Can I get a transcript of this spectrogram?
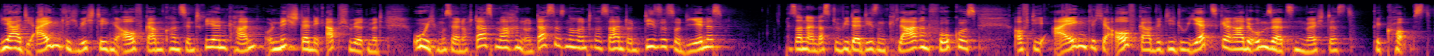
ja, die eigentlich wichtigen Aufgaben konzentrieren kann und nicht ständig abschwirrt mit, oh, ich muss ja noch das machen und das ist noch interessant und dieses und jenes sondern dass du wieder diesen klaren Fokus auf die eigentliche Aufgabe, die du jetzt gerade umsetzen möchtest, bekommst.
